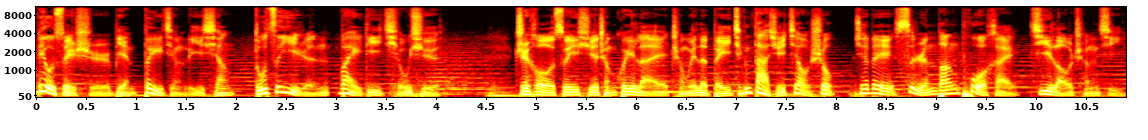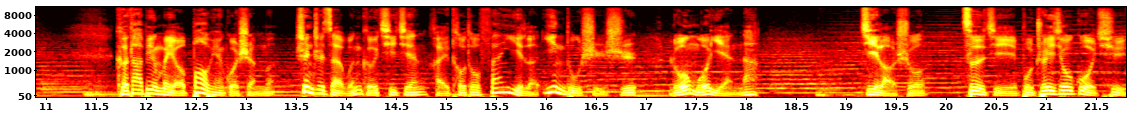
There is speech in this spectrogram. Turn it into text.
六岁时便背井离乡，独自一人外地求学。之后虽学成归来，成为了北京大学教授，却被四人帮迫害，积劳成疾。可他并没有抱怨过什么，甚至在文革期间还偷偷翻译了印度史诗《罗摩衍那》。季老说。自己不追究过去，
